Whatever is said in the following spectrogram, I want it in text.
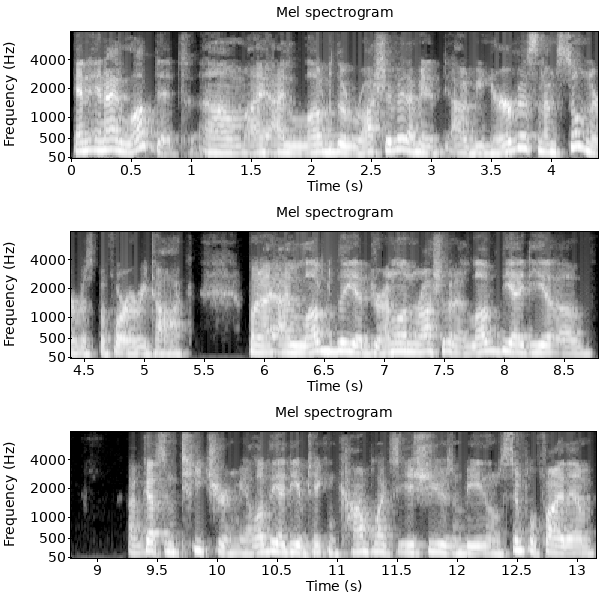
And, and I loved it. Um, I, I loved the rush of it. I mean, I would be nervous and I'm still nervous before every talk, but I, I loved the adrenaline rush of it. I loved the idea of, I've got some teacher in me. I love the idea of taking complex issues and being able to simplify them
